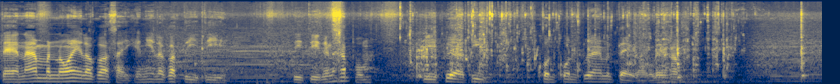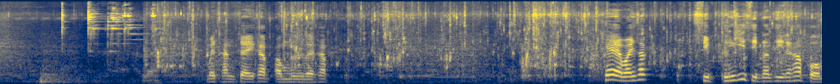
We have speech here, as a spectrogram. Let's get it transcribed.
แต่น้ำมันน้อยเราก็ใส่แค่นี้แล้วก็ตีตีตีตีเลยนะครับ ผม ตีเพื่อที่คนๆเพื่อให้มันแตกออกเลยครับ ไม่ทันใจครับเอามือเลยครับ แค่ไว้สักสิบถึงยี่สิบนาทีนะครับผม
